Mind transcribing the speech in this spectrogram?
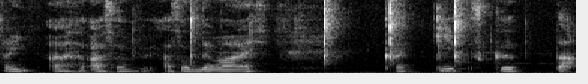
はいあ遊び遊んでます。楽器作った。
